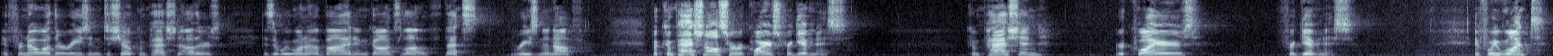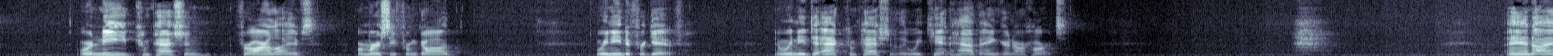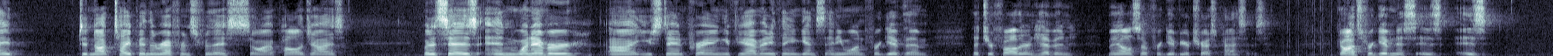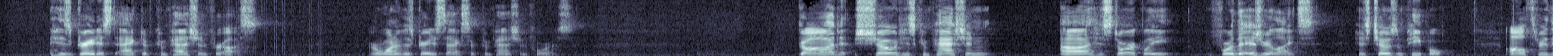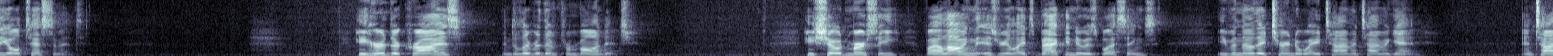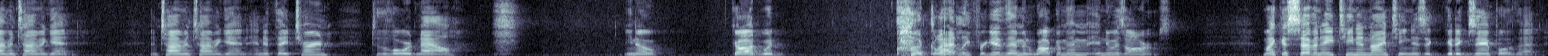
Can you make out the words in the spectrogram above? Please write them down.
If for no other reason to show compassion to others is that we want to abide in God's love, that's reason enough. But compassion also requires forgiveness. Compassion requires forgiveness. If we want or need compassion for our lives or mercy from God, we need to forgive. And we need to act compassionately. We can't have anger in our hearts. And I did not type in the reference for this, so I apologize. But it says, And whenever uh, you stand praying, if you have anything against anyone, forgive them, that your Father in heaven may also forgive your trespasses. God's forgiveness is, is his greatest act of compassion for us, or one of his greatest acts of compassion for us. God showed his compassion uh, historically for the Israelites, his chosen people, all through the Old Testament. He heard their cries and delivered them from bondage. He showed mercy by allowing the Israelites back into his blessings even though they turned away time and time again, and time and time again, and time and time again. And if they turn to the Lord now, you know, God would gladly forgive them and welcome him into his arms. Micah 7 18 and 19 is a good example of that.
